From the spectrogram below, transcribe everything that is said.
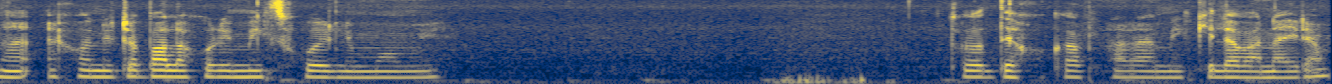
না, এখন এটা ভালো করে মিক্স করে নিব আমি। তো দেখো আপনারা আমি কিলা বানাইলাম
